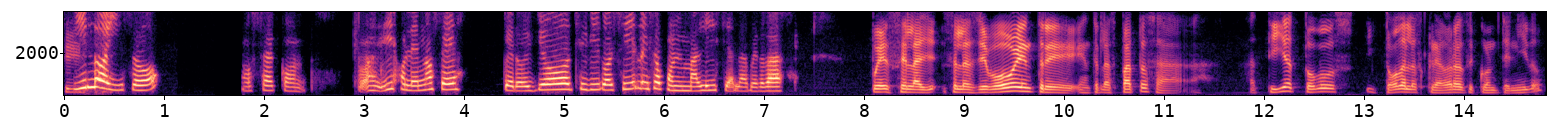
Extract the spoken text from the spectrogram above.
Sí, sí, sí. lo hizo, o sea, con, ay, híjole, no sé, pero yo sí digo, sí lo hizo con malicia, la verdad. Pues se, la se las llevó entre, entre las patas a, a ti, a todos y todas las creadoras de contenido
